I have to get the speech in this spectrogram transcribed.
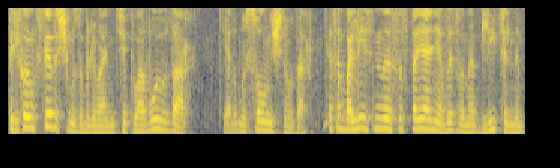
Переходим к следующему заболеванию – тепловой удар я думаю, солнечный удар. Это болезненное состояние, вызванное длительным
